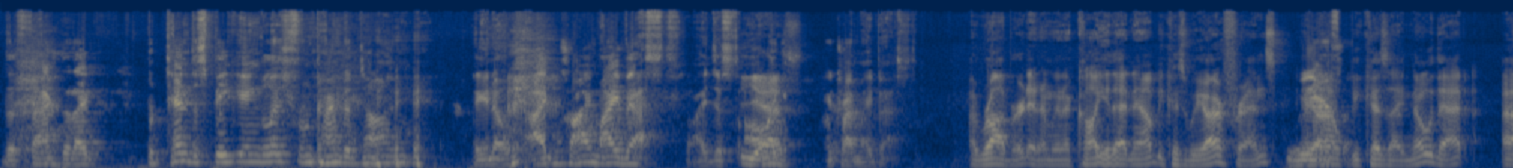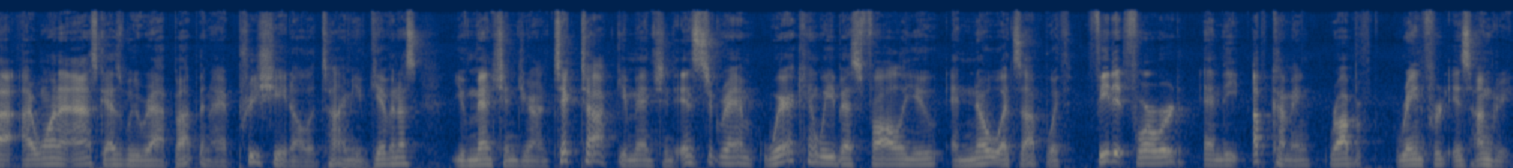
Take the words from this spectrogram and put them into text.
the fact that I pretend to speak English from time to time. you know, I try my best. I just all yes. I, I try my best. Uh, Robert, and I'm going to call you that now because we are friends. We are friends. because I know that uh, I want to ask as we wrap up, and I appreciate all the time you've given us. You mentioned you're on TikTok, you mentioned Instagram. Where can we best follow you and know what's up with Feed It Forward and the upcoming Robert Rainford is Hungry?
